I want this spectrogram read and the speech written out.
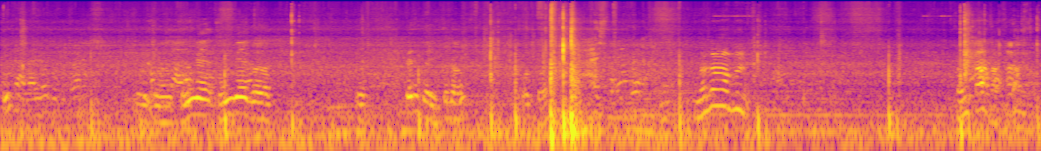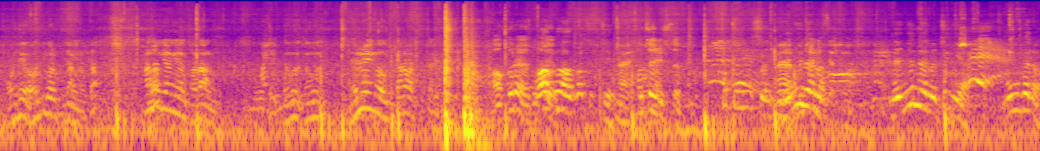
그, 그, 그 동네 동네 그, 그 밴드 있거든. 그것도. 여자분. 저기 따라갔다. 어디 어디 걸 부장이었다? 한욱이 형이랑 저랑 뭐지? 너무 너무 네 명인가 우리 따라갔었잖아요. 아 그래 와 그때 그거 아까 썼지. 호철일스. 호텔 있어 네, 내년에는 호텔 있어요. 내년에는 저기야. 몽베르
